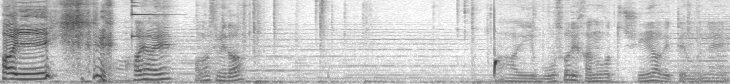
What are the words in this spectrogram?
하이. 어, 하이하이. 반갑습니다. 아 이게 모서리 가는 것도 중요하기 때문에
